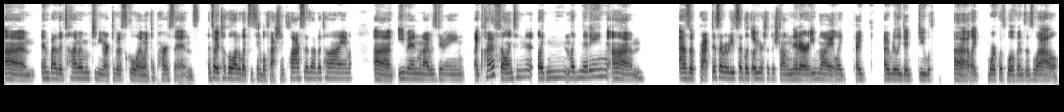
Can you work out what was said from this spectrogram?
Um, and by the time I moved to New York to go to school, I went to Parsons. And so I took a lot of like sustainable fashion classes at the time. Um, even when I was doing, I kind of fell into knit, like, like knitting, um, as a practice. Everybody said like, Oh, you're such a strong knitter, even though I like, I, I really did do with, uh, like work with wovens as well.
